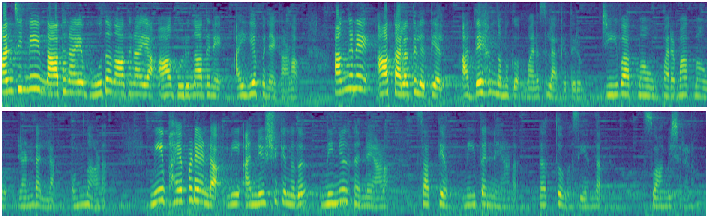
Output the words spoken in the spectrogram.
അഞ്ചിന്റെയും നാഥനായ ഭൂതനാഥനായ ആ ഗുരുനാഥനെ അയ്യപ്പനെ കാണാം. അങ്ങനെ ആ തലത്തിലെത്തിയാൽ അദ്ദേഹം നമുക്ക് മനസ്സിലാക്കി തരും. ജീവാത്മാവും പരമാത്മാവും രണ്ടല്ല ഒന്നാണ്. നീ ഭയപ്പെടേണ്ട നീ അന്വേഷിക്കുന്നത് നിന്നിൽ തന്നെയാണ്. സത്യം നീ തന്നെയാണ്. തത്വമസി എന്ന്. സ്വാമി ശരണം.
